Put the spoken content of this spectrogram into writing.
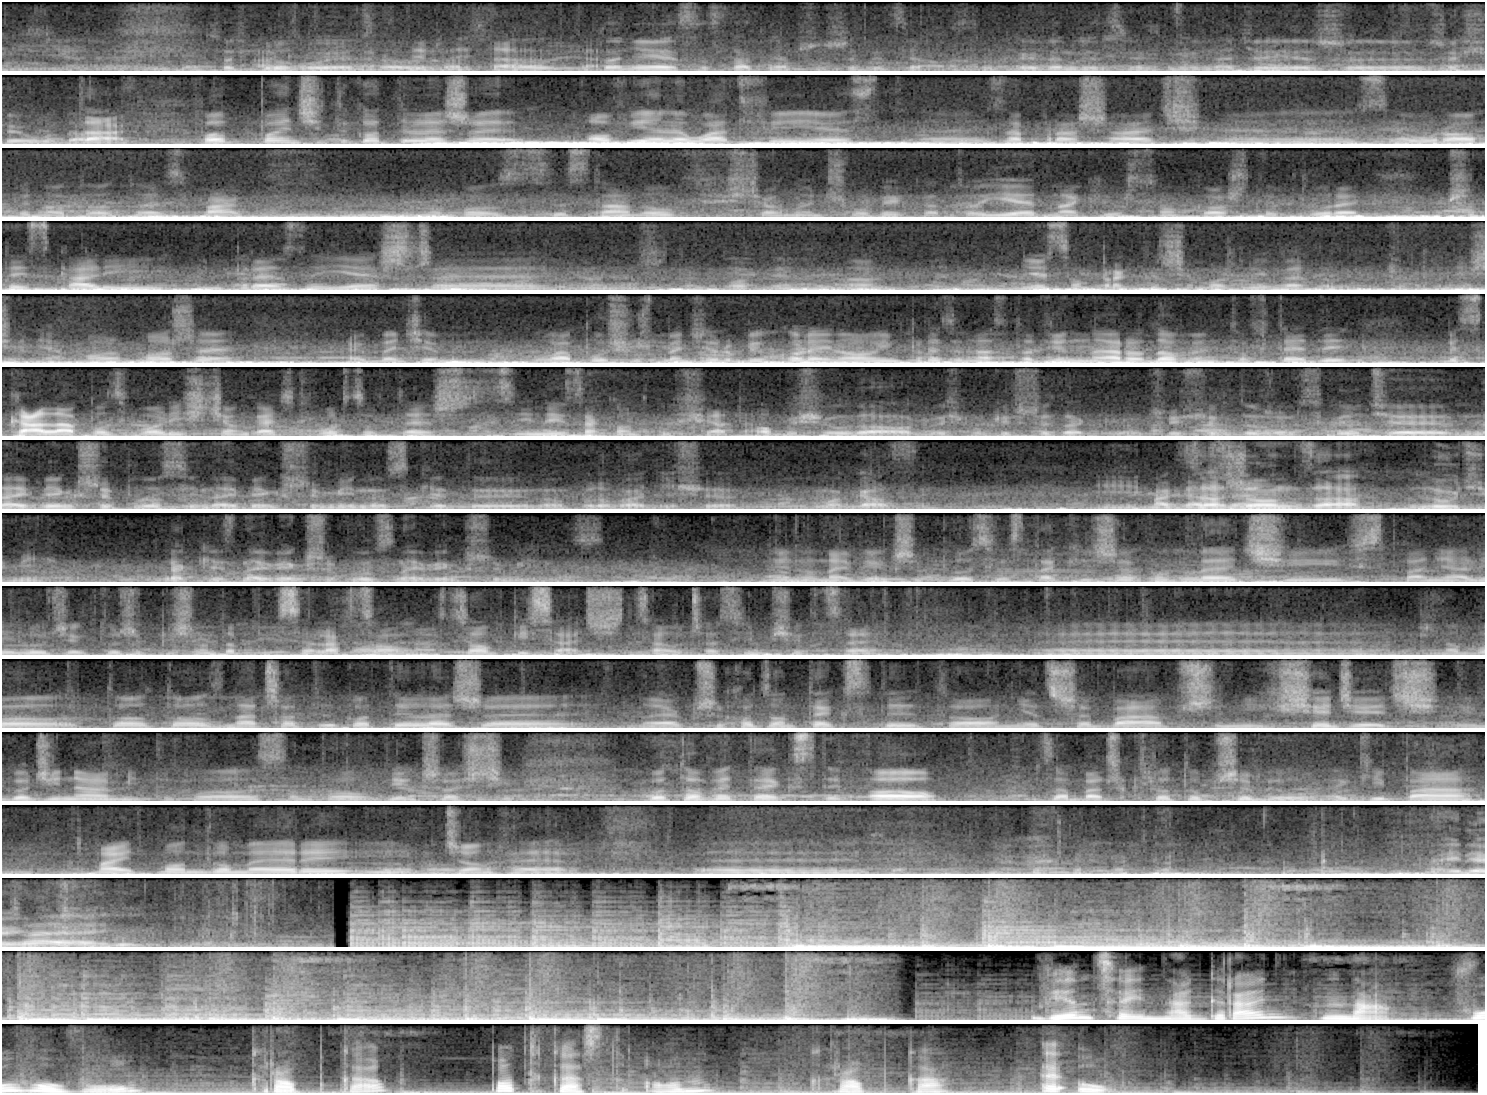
No, coś próbuję cały czas. tak, no, tak. To nie jest ostatnia przecież edycja Pistol Haven, więc miejmy nadzieję, że, że się uda. Tak. Po, powiem Ci tylko tyle, że o wiele łatwiej jest e, zapraszać e, z Europy, no to, to jest fakt, no bo ze Stanów ściągnąć człowieka to jednak już są koszty, które przy tej skali imprezy jeszcze, e, że tak powiem, no, nie są praktycznie możliwe do, do poniesienia. Mo, może jak będzie, Łapusz już będzie robił kolejną imprezę na Stadionie Narodowym, to wtedy by skala pozwoli ściągać twórców też z innych zakątków świata. Oby się udało. Gdybyś mógł jeszcze tak, oczywiście w dużym skrócie, największy plus i największy minus, kiedy no, prowadzi się magazyn i Magazyn? zarządza ludźmi. Jaki jest największy plus, największy minus? Nie no, największy plus jest taki, że w ogóle ci wspaniali ludzie, którzy piszą do Pixela, chcą, chcą pisać, cały czas im się chce. Eee, no bo to, to oznacza tylko tyle, że no jak przychodzą teksty, to nie trzeba przy nich siedzieć godzinami, tylko są to w większości gotowe teksty. O, zobacz kto tu przybył. Ekipa Mike Montgomery i Aha. John Hare. Eee, cześć! Więcej nagrań na www.podcaston.eu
